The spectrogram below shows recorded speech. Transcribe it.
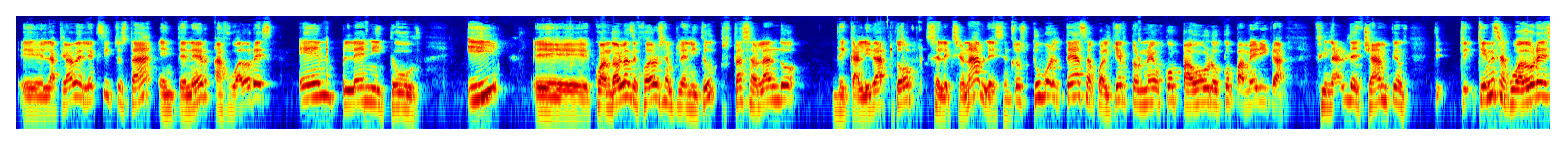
eh, la clave del éxito está en tener a jugadores en plenitud. Y eh, cuando hablas de jugadores en plenitud, pues, estás hablando de calidad top seleccionables. Entonces tú volteas a cualquier torneo, Copa Oro, Copa América, final de Champions, tienes a jugadores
